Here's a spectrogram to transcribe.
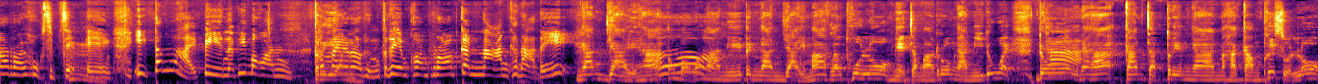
2567 เอง อีกตั้งหลายปีนะพี่บอลเตรียม ทำไมเราถึงเตรียมความพร้อมกันนานขนาดนี้ งานใหญ่ฮะเออต้องบอกว่างานนี้เป็นงานใหญ่มากแล้วทั่วโลกเนี่ยจะมาร่วมงานนี้ด้วย โดยค่ะนะฮะการจัดเตรียมงานมหกรรมพืชสวนโลก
